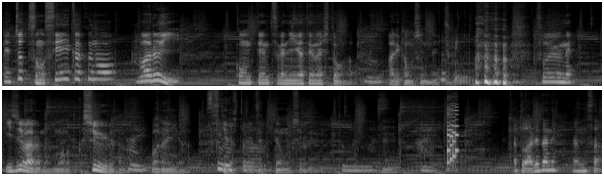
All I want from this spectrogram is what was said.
でちょっとその性格の悪い、コンテンツが苦手な人はあれかもしれない、はい、確かに。そういうね意地悪なものとかシュールな笑いが好きだったら絶対面白い、と思います、うん、はい。あとあれだね。あのさ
